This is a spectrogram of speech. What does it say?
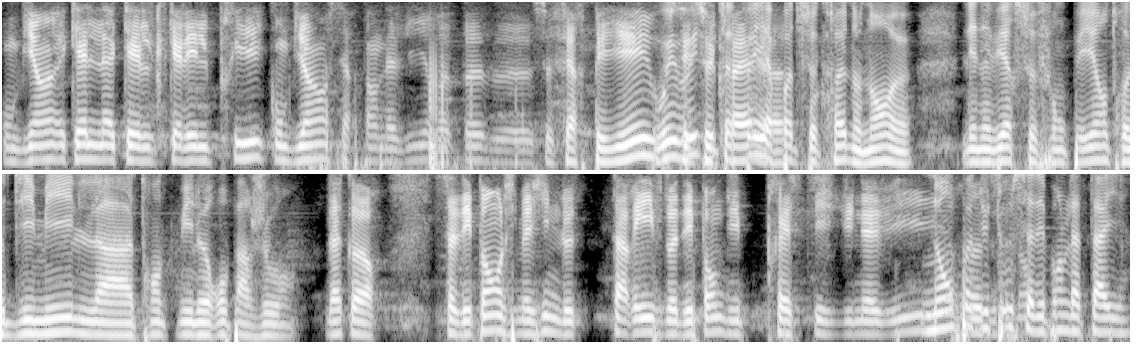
combien, quel, quel, quel est le prix, combien certains navires peuvent euh, se faire payer Oui, oui, tout à fait. Il n'y a euh pas de secret. Non, non. Euh, les navires se font payer entre 10 000 à 30 000 euros par jour. D'accord. Ça dépend, j'imagine, le tarif doit dépendre du prestige du navire. Non, pas du tout. Ça dépend de la taille.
